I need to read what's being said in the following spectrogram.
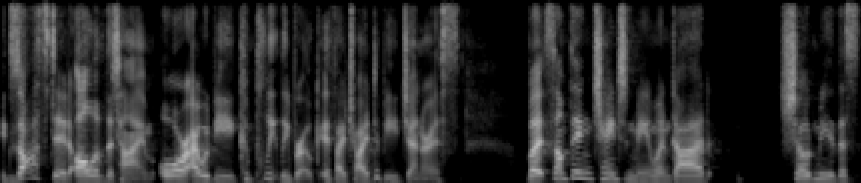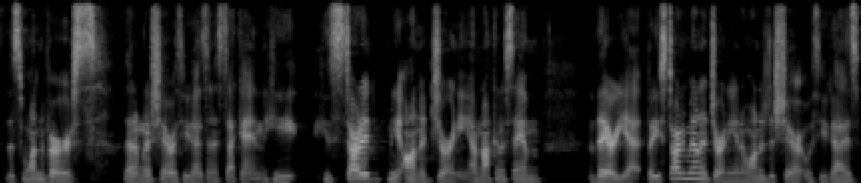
exhausted all of the time or I would be completely broke if I tried to be generous. But something changed in me when God showed me this, this one verse that I'm going to share with you guys in a second. He, he started me on a journey. I'm not going to say I'm there yet, but he started me on a journey and I wanted to share it with you guys.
